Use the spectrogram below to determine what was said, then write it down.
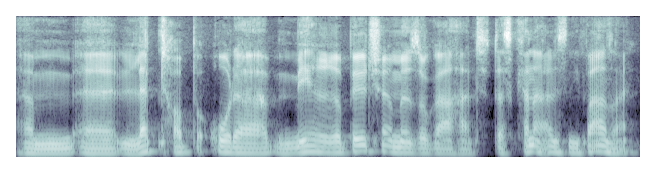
ähm, äh, Laptop oder mehrere Bildschirme sogar hat. Das kann ja alles nicht wahr sein.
